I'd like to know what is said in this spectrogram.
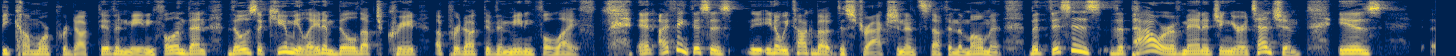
become more productive and meaningful. And then those accumulate and build up to create a productive and meaningful life. And I think this is, you know, we talk about distraction and stuff in the moment, but this is the power of managing your attention is uh,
